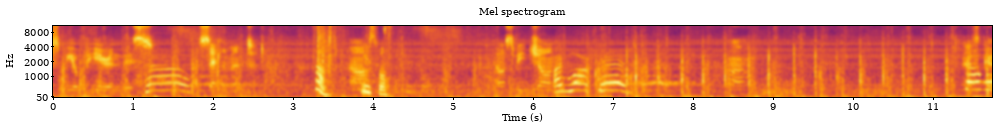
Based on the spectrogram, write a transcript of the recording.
Must be up here in this settlement. Oh, um, useful. That must be John. I'm locked in! Huh. That's Someone!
